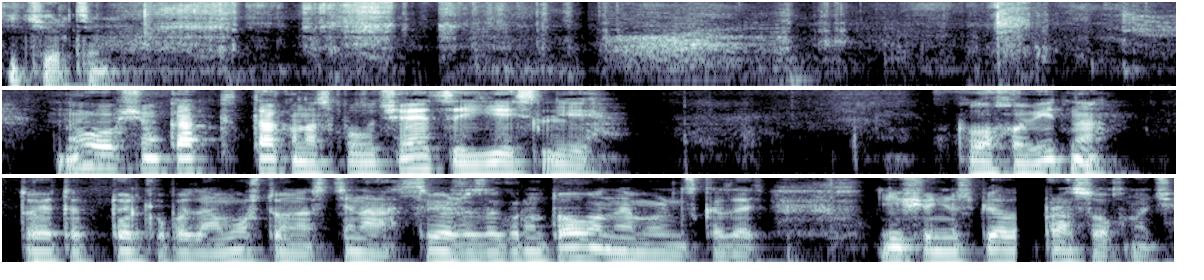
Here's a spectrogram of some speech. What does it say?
и чертим. Ну, в общем, как-то так у нас получается. Если плохо видно, то это только потому, что у нас стена свежезагрунтованная, можно сказать, и еще не успела просохнуть.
